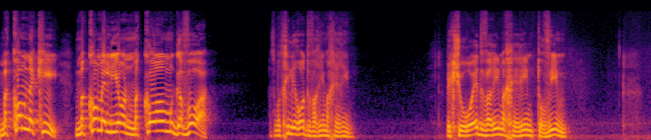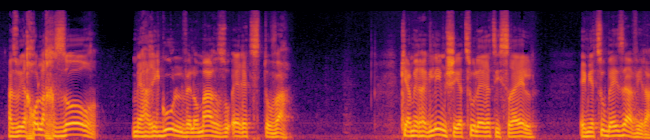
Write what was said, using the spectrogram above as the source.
מקום נקי, מקום עליון, מקום גבוה, אז הוא מתחיל לראות דברים אחרים. וכשהוא רואה דברים אחרים טובים, אז הוא יכול לחזור מהריגול ולומר, זו ארץ טובה. כי המרגלים שיצאו לארץ ישראל, הם יצאו באיזה אווירה?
